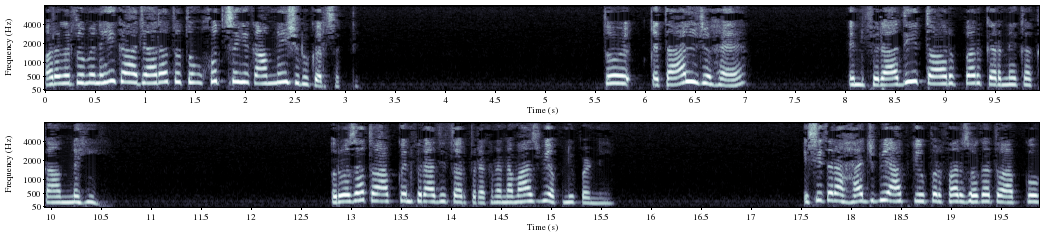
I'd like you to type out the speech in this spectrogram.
اور اگر تمہیں نہیں کہا جا رہا تو تم خود سے یہ کام نہیں شروع کر سکتے۔ تو قتال جو ہے، انفرادی طور پر کرنے کا کام نہیں۔ روزہ تو آپ کو انفرادی طور پر رکھنا، نماز بھی اپنی پڑھنی۔ ہے اسی طرح حج بھی آپ کے اوپر فرض ہوگا تو آپ کو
